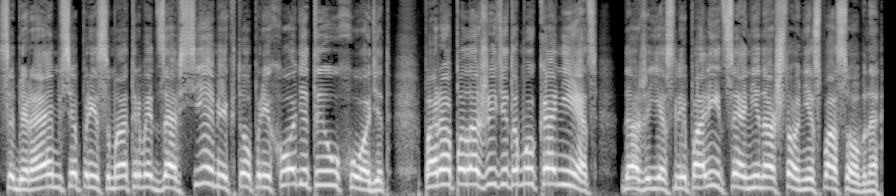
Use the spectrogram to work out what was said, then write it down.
«Собираемся присматривать за всеми, кто приходит и уходит. Пора положить этому конец, даже если полиция ни на что не способна.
